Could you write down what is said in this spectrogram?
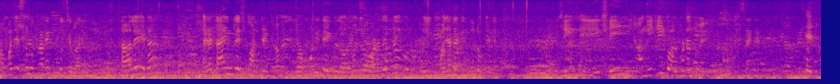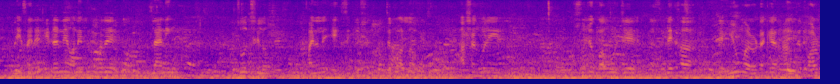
সমাজের সঙ্গে কানেক্ট করতে পারি। তাহলে এটা একটা টাইমলেস কন্টেন্ট হবে। যখনই দেখবে, দশ বছর পরে দেখবে, ওই মজাটা কিন্তু লোকে নেবে। সেই সেই আঙ্গিকেই গল্পটা তৈরি খুবই এক্সাইটেড এটা নিয়ে অনেক দিন ধরে প্ল্যানিং চলছিল। ফাইনালি এক্সিকিউশন করতে পারলাম। আশা করি সুযোগ বাবুর যে লেখা যে হিউমার ওটাকে আনতে পারব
